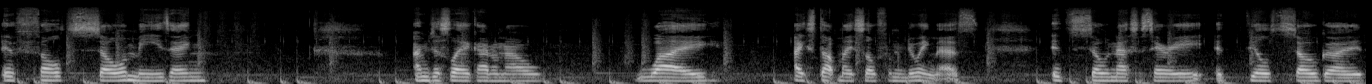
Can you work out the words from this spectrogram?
it felt so amazing. I'm just like, I don't know why I stopped myself from doing this. It's so necessary. It feels so good.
